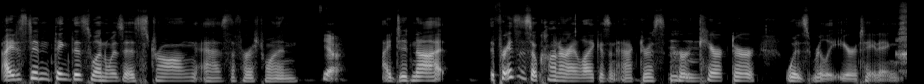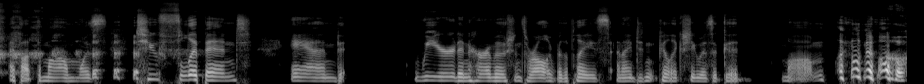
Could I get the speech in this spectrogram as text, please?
I just didn't think this one was as strong as the first one. Yeah. I did not. Frances O'Connor, I like as an actress. Her Mhm. character was really irritating. I thought the mom was too flippant and weird, and her emotions were all over the place. And I didn't feel like she was a good mom. I don't know.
